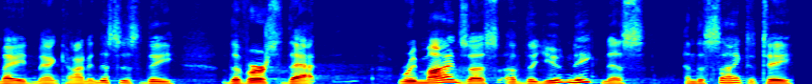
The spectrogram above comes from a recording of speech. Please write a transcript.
made mankind. And this is the, the verse that reminds us of the uniqueness and the sanctity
